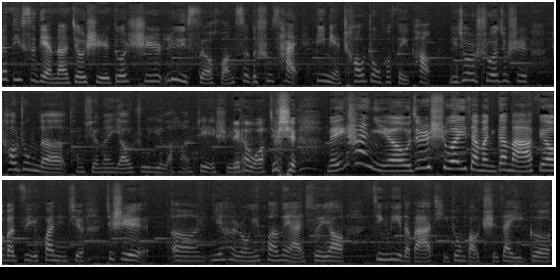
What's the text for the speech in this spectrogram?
那第四点呢，就是多吃绿色、黄色的蔬菜，避免超重和肥胖。也就是说，就是超重的同学们也要注意了哈，这也是别看我，就是 没看你，我就是说一下嘛，你干嘛非要把自己换进去？就是，呃，也很容易患胃癌，所以要尽力的把体重保持在一个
